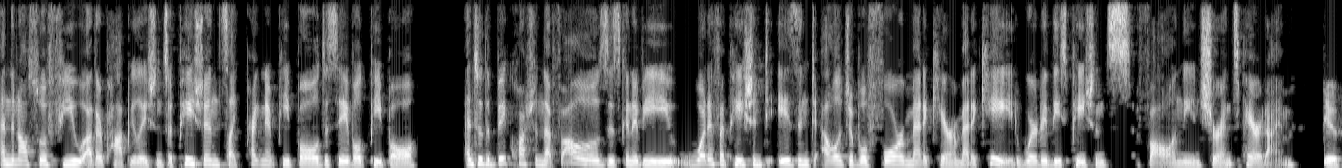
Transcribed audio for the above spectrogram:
And then also a few other populations of patients like pregnant people, disabled people, and so the big question that follows is going to be, what if a patient isn't eligible for Medicare or Medicaid? Where do these patients fall in the insurance paradigm? If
